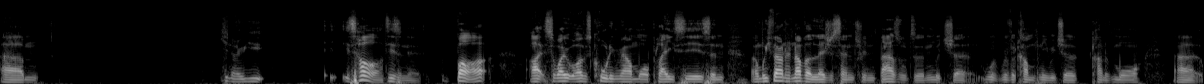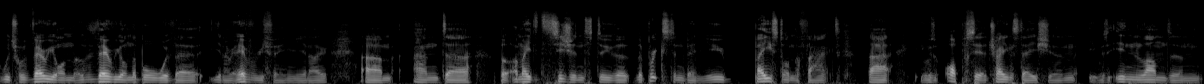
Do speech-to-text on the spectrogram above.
um, you know, you it's hard, isn't it? But I, so I, I was calling around more places, and, and we found another leisure centre in Basildon, which uh, with a company which are kind of more, uh, which were very on very on the ball with uh, you know everything, you know, um, and uh, but I made a decision to do the the Brixton venue based on the fact that it was opposite a train station, it was in London.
